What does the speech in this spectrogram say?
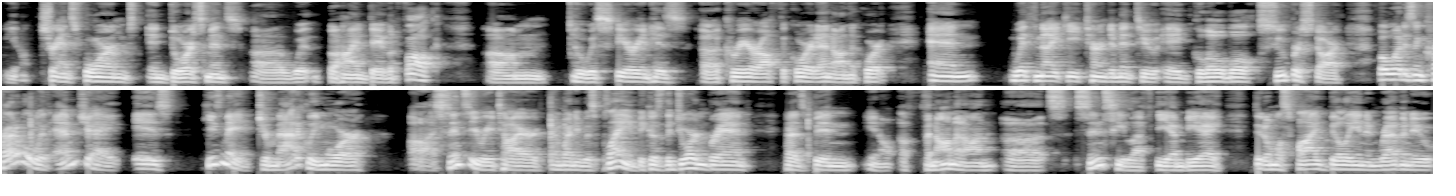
you know, transformed endorsements uh, with, behind David Falk, um, who was steering his uh, career off the court and on the court, and with Nike turned him into a global superstar. But what is incredible with MJ is he's made dramatically more uh, since he retired than when he was playing because the Jordan brand has been, you know, a phenomenon uh, s- since he left the NBA. Did almost five billion in revenue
